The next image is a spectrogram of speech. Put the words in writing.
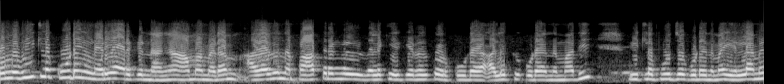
உங்க வீட்டுல கூடைகள் நிறைய இருக்குன்னாங்க. ஆமா மேடம் அதாவது நான் பாத்திரங்கள் விளக்கி வைக்கிறதுக்கு ஒரு கூடை அழுக்கு கூடை அந்த மாதிரி வீட்டுல பூஜை கூடை இந்த மாதிரி எல்லாமே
